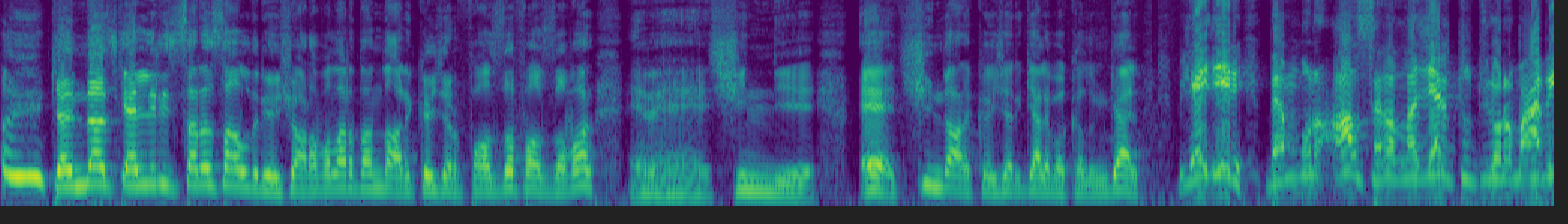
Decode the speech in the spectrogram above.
kendi askerleri sana saldırıyor. Şu arabalardan da arkadaşlar fazla fazla var. Evet şimdi. Evet şimdi arkadaşlar gel bakalım gel. Birader ben bunu al sana lazer tutuyorum abi.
